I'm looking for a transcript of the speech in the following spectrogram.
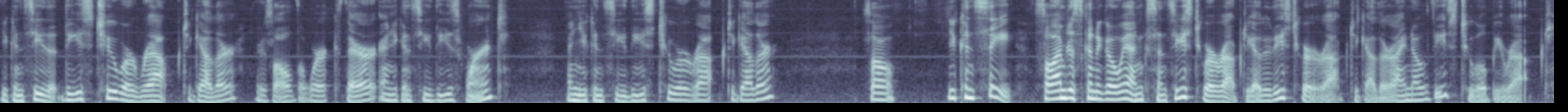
you can see that these two are wrapped together. There's all the work there. And you can see these weren't. And you can see these two are wrapped together. So you can see. So I'm just going to go in, since these two are wrapped together, these two are wrapped together, I know these two will be wrapped.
